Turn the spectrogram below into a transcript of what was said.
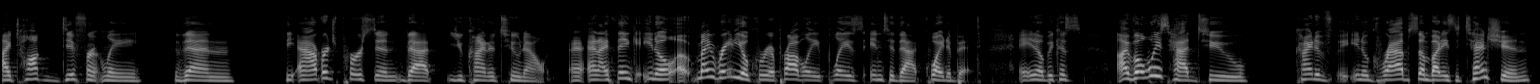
I talk differently than the average person that you kind of tune out. And I think, you know, uh, my radio career probably plays into that quite a bit, you know, because I've always had to kind of, you know, grab somebody's attention.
